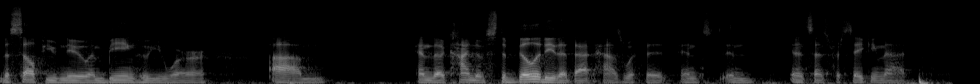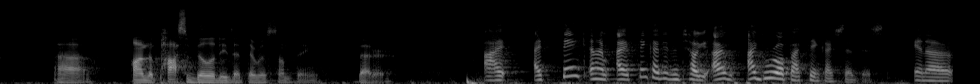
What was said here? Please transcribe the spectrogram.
the self you knew and being who you were, um, and the kind of stability that that has with it, and in, in a sense forsaking that uh, on the possibility that there was something better. I, I think, and I, I think I didn't tell you, I, I grew up, I think I said this, in a,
